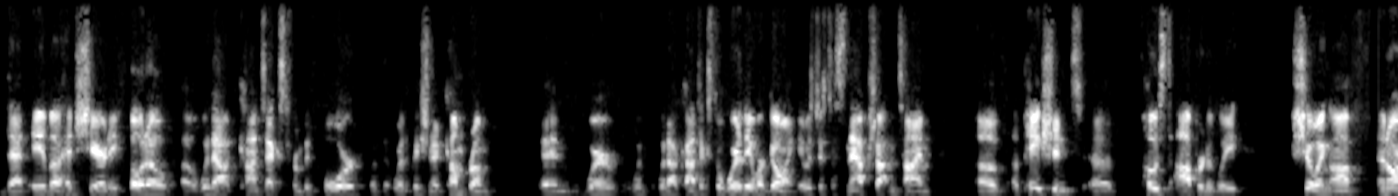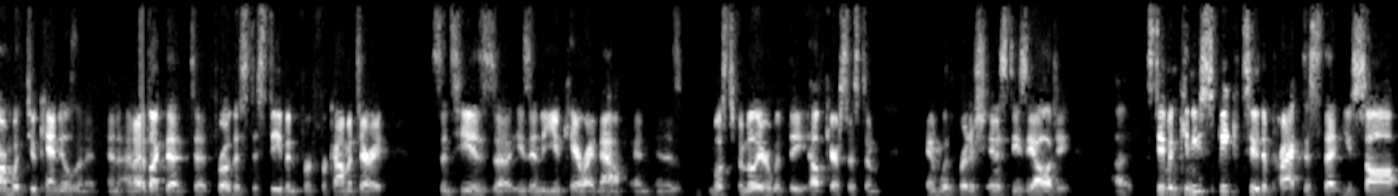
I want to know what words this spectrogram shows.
that Ava had shared a photo uh, without context from before, where the patient had come from, and where with, without context to where they were going. It was just a snapshot in time of a patient uh, post-operatively showing off an arm with two cannulas in it. And, and I'd like to, to throw this to Stephen for, for commentary since he is uh, he's in the UK right now and, and, is most familiar with the healthcare system and with British anesthesiology. Uh, Stephen, can you speak to the practice that you saw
